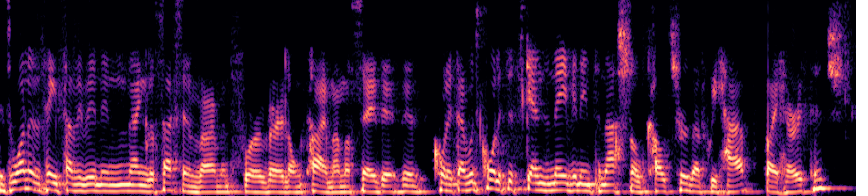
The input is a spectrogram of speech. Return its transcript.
it's one of the things having been in an Anglo-Saxon environment for a very long time. I must say, the, the, call it I would call it the Scandinavian international culture that we have by heritage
